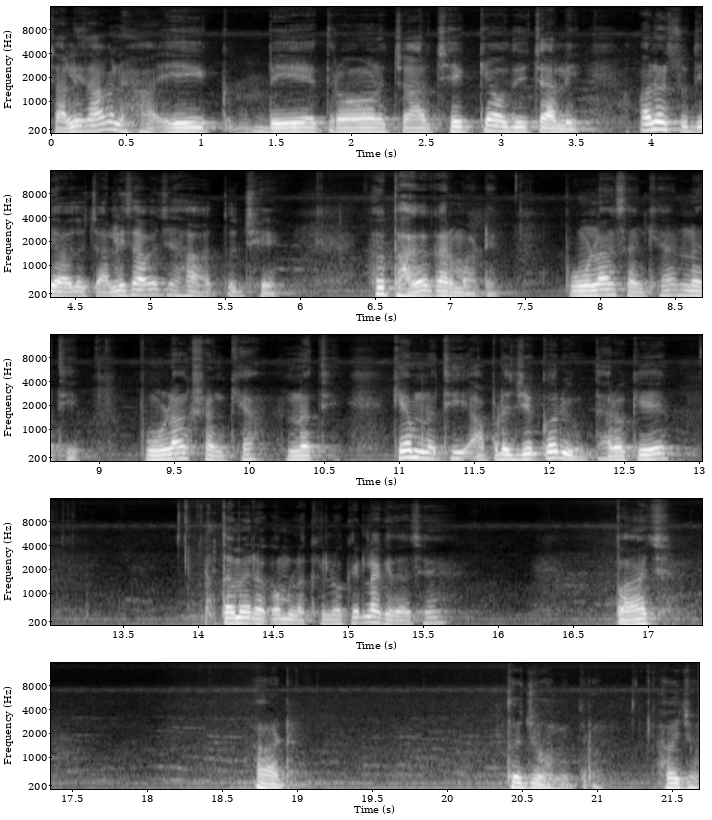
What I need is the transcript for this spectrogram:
ચાલીસ આવે ને? હા, એક, બે, ત્રણ, ચાર, છે, ક્યાં સુધી? ચાલીસ. અનંત સુધી આવે તો ચાલીસ આવે છે? હા, તો છે. હવે ભાગાકાર માટે. પૂર્ણાંક સંખ્યા નથી. પૂર્ણાંક સંખ્યા નથી. કેમ નથી? આપણે જે કર્યું, ધારો કે તમે રકમ લખી લો. કેટલા કીધા છે? પાંચ, આઠ. તો જુઓ મિત્રો. હવે જો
